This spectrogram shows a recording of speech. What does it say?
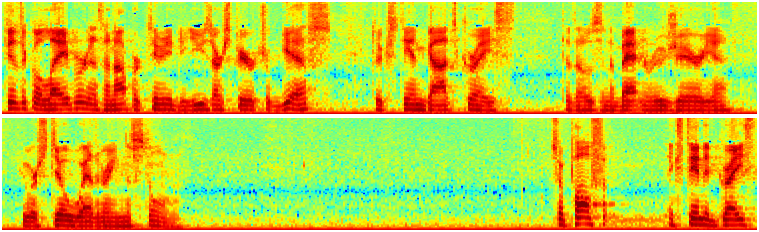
physical labor, and it's an opportunity to use our spiritual gifts to extend God's grace to those in the Baton Rouge area who are still weathering the storm. So Paul extended grace,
